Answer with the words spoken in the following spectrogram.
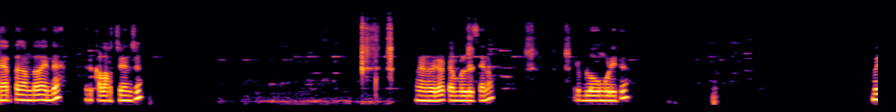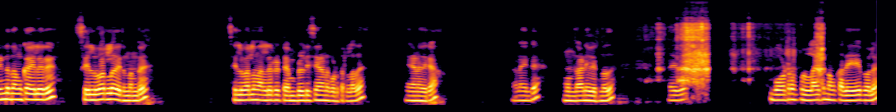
നേരത്തെ കണ്ടത് അതിന്റെ ഒരു കളർ ചേഞ്ച് അങ്ങനെയാണ് വരിക. ടെമ്പിൾ ഡിസൈനും ഒരു ബ്ലൂവും കൂടിയിട്ട്. വീണ്ടും നമുക്ക് അതിലൊരു സിൽവറിൽ വരുന്നുണ്ട്. സിൽവറിൽ നല്ലൊരു ടെമ്പിൾ ഡിസൈനാണ് കൊടുത്തിട്ടുള്ളത്. ഇങ്ങനെയാണ് വരിക. ആണ് അതിന്റെ മുന്താണി വരുന്നത്. അതായത് ബോർഡർ ഫുള്ളായിട്ട് നമുക്ക് അതേപോലെ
